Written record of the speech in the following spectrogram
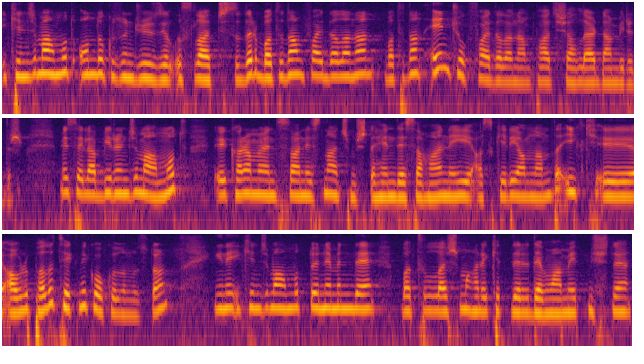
İkinci Mahmut 19. yüzyıl ıslahatçısıdır. Batıdan faydalanan, batıdan en çok faydalanan padişahlardan biridir. Mesela 1. Mahmut e, Kara Mühendishanesini açmıştı. Hendesehaneyi askeri anlamda ilk e, Avrupalı teknik okulumuzdu. Yine 2. Mahmut döneminde batılılaşma hareketleri devam etmişti.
